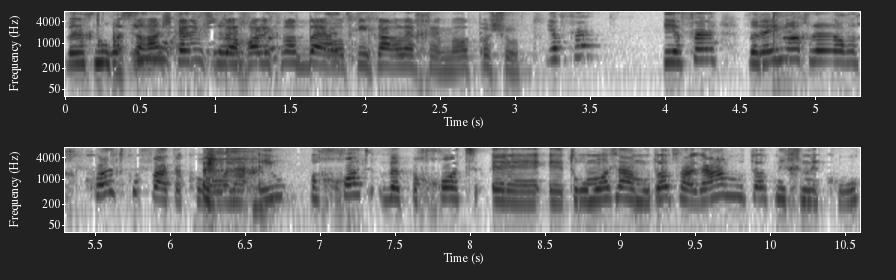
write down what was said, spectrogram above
ואנחנו ראינו... עשרה שקלים שאתה יכול לקנות בהם עוד כיכר לחם, מאוד פשוט. יפה, יפה, וראינו איך לאורך כל תקופת הקורונה היו פחות ופחות אה, אה, תרומות לעמותות, וגם העמותות נחנקו,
